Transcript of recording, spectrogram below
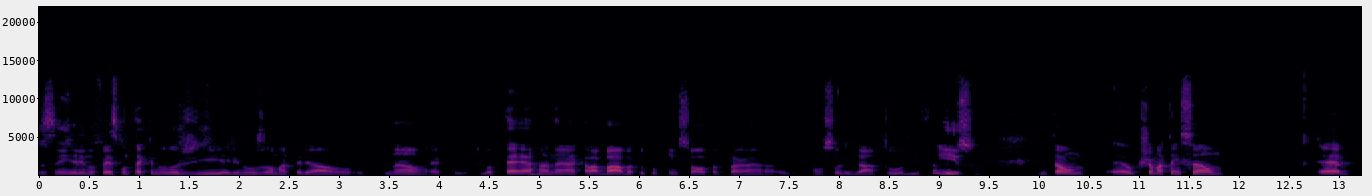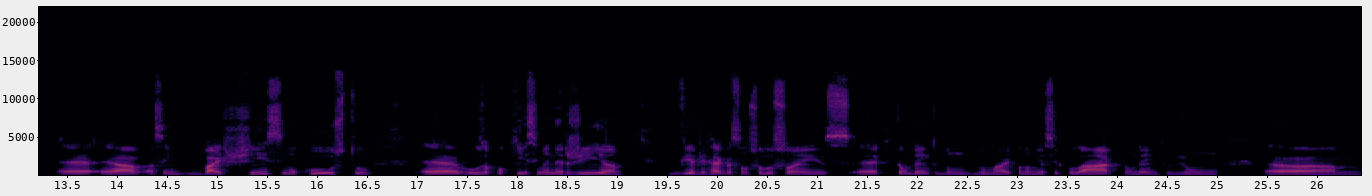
Assim, ele não fez com tecnologia, ele não usou material, não, é pegou terra, né? Aquela baba que o Cupim solta para consolidar tudo e foi isso. Então, é, o que chama atenção é, é, é a, assim, baixíssimo custo, é, usa pouquíssima energia, via de regra são soluções é, que estão dentro de, um, de, uma economia circular, que estão dentro de um... Uh,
